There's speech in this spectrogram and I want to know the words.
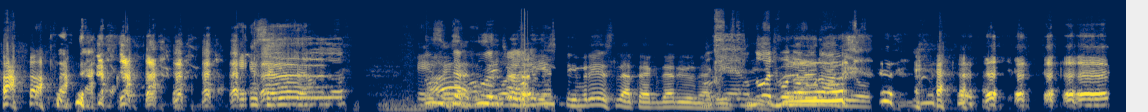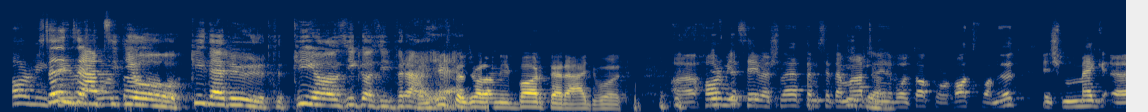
Én szerintem, én Hát, de furcsa, ilyen- intim részletek derülnek. A nagyvonalú rádió. 30 éves Szenzáció! Kiderült, ki az igazi Ez Brian. biztos valami barterágy volt. A 30 éves lettem, szerintem Igen. Martin volt akkor 65, és meg ö,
